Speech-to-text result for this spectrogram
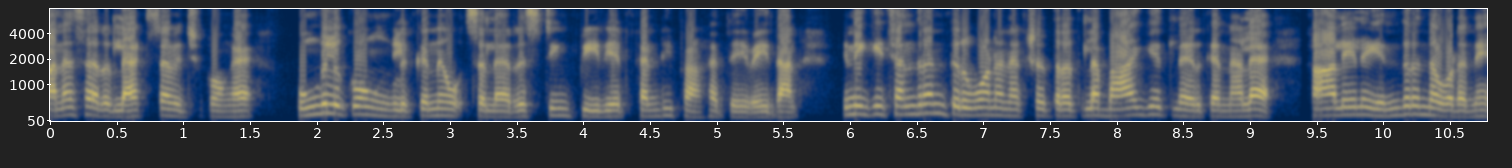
மனசை ரிலாக்ஸா வச்சுக்கோங்க. உங்களுக்கும் உங்களுக்குன்னு சில ரெஸ்டிங் பீரியட் கண்டிப்பாக தேவைதான். இன்னைக்கு சந்திரன் திருவோண நட்சத்திரத்துல பாக்கியத்துல இருக்கறனால காலையில எந்திருந்த உடனே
